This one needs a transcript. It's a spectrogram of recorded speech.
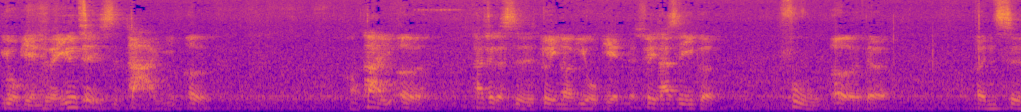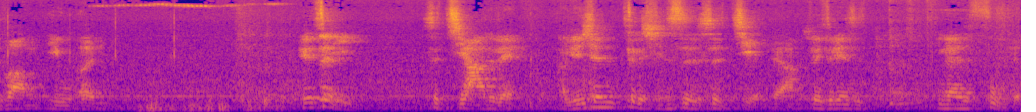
右边对？因为这里是大于二，大于二，它这个是对应到右边的，所以它是一个负二的 n 次方 u n。因为这里是加，对不对？啊，原先这个形式是减的啊，所以这边是应该是负的。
